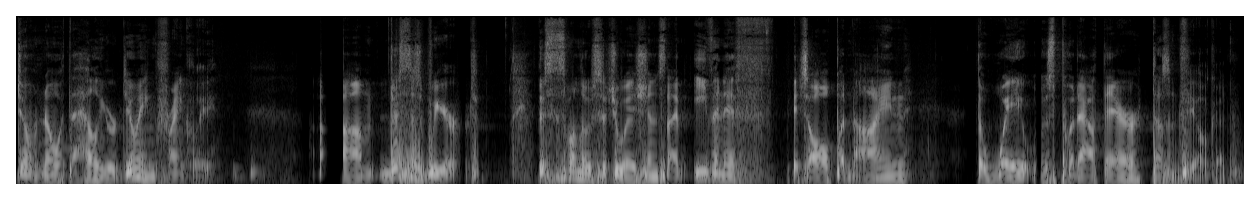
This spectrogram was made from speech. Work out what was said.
don't know what the hell you're doing, frankly. Um, this is weird this is one of those situations that even if it's all benign, the way it was put out there doesn't feel good.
